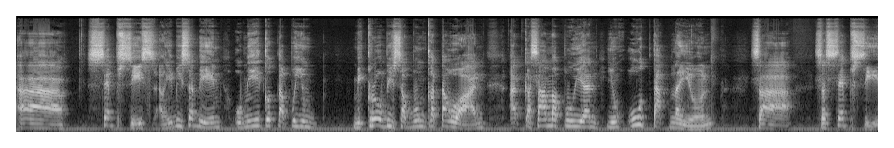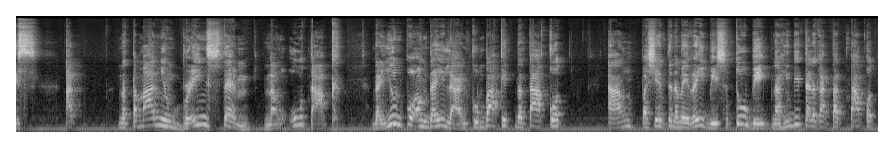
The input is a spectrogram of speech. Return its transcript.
ah, sepsis, ang ibig sabihin, umiikot na po yung mikrobi sa buong katawan at kasama po yan yung utak na yun sa sa sepsis at natamaan yung brainstem ng utak na yun po ang dahilan kung bakit natakot ang pasyente na may rabies sa tubig na hindi talaga tatakot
